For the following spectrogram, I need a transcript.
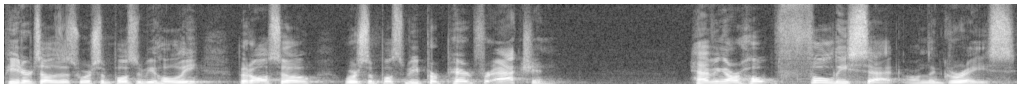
Peter tells us we're supposed to be holy, but also we're supposed to be prepared for action, having our hope fully set on the grace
